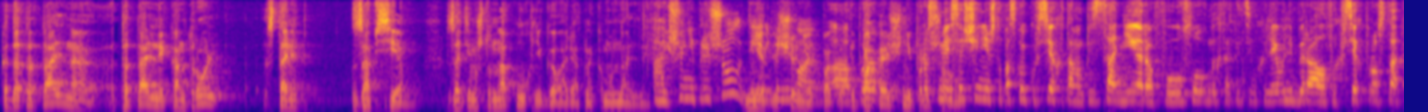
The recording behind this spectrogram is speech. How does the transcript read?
когда тотально, тотальный контроль станет за всем. За тем, что на кухне говорят на коммунальной. А еще не пришел? Нет, не еще понимаю. нет, пока, А, пока про- еще не Просто пришел. у меня есть ощущение, что поскольку всех там оппозиционеров, условных так этих леволибералов, их всех просто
